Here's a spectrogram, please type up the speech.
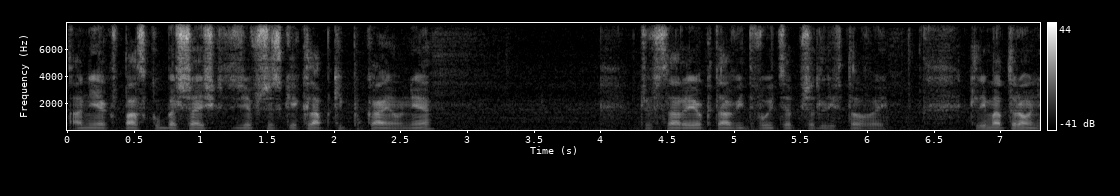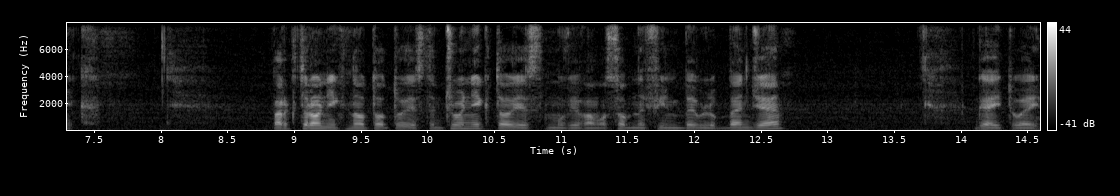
A nie jak w pasku B6, gdzie wszystkie klapki pukają, nie? Czy w starej Octavii dwójce przedliftowej. Klimatronic. Parktronic, no to tu jest ten czujnik, to jest, mówię Wam, osobny film był lub będzie. Gateway.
